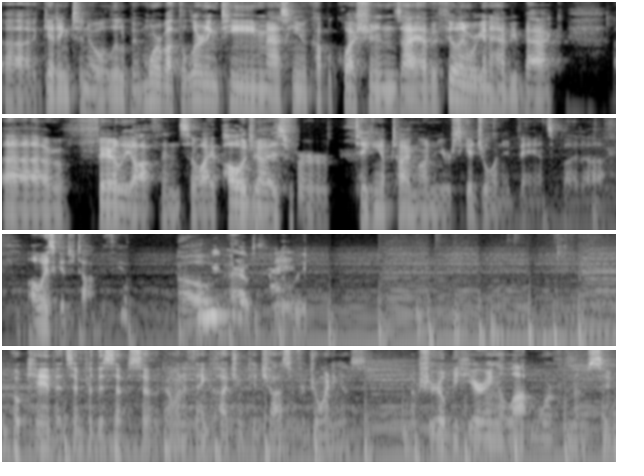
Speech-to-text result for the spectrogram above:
uh, getting to know a little bit more about the learning team, asking you a couple questions. I have a feeling we're going to have you back uh, fairly often, so I apologize for taking up time on your schedule in advance, but uh, always good to talk with you. Oh, absolutely. Okay, that's it for this episode. I want to thank Hutch and Kinshasa for joining us. I'm sure you'll be hearing a lot more from them soon.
